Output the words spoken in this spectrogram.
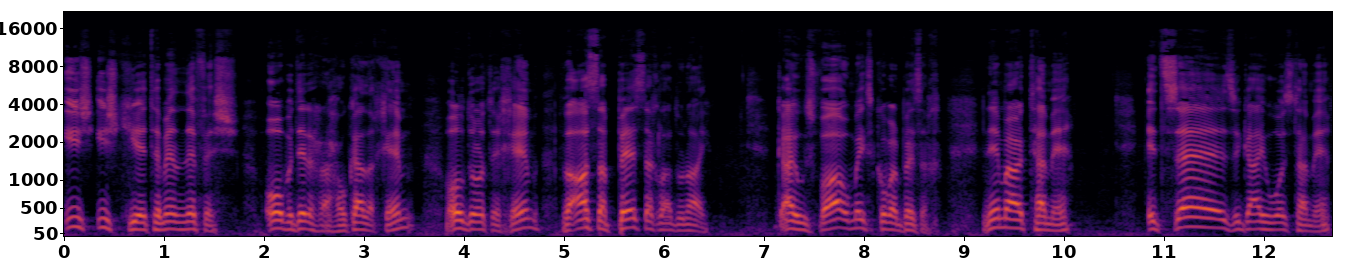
Ish ish kiye tamel nefesh, o b'derech rachoka lachem, o dorotechem, v'asa pesach ladunai. Guy who's far, who makes korban pesach. Neymar tameh, it says a guy who was tameh,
